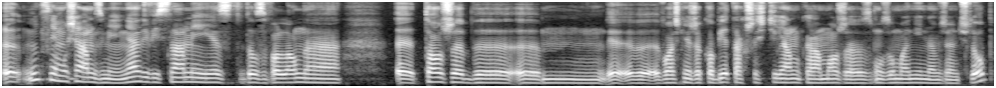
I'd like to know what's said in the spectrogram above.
E, Nic nie musiałam zmieniać. W islamie jest dozwolone to, żeby em, e, właśnie, że kobieta chrześcijanka może z muzułmaninem wziąć ślub.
